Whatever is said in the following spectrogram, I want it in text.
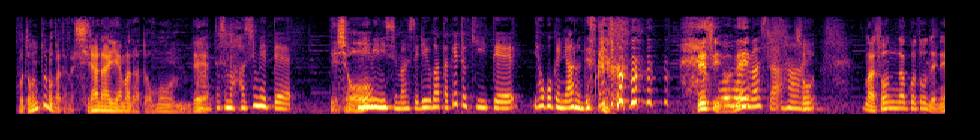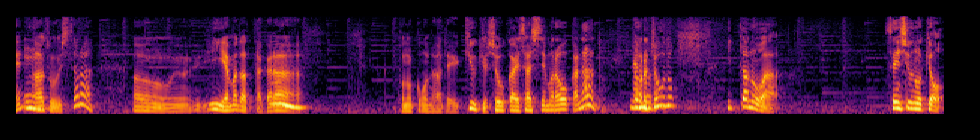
ほとんどの方が知らない山だと思うんえで、私も初めてでしょ？耳にしまして龍ヶ岳と聞いて兵庫県にあるんですかですとよね。思いました、はい、そうまあ、そんなことでね、ええ。あそうしたらあのいい山だったから、うん。このコーナーで急遽紹介させてもらおうかなと。だからちょうど行ったのは先週の今日、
